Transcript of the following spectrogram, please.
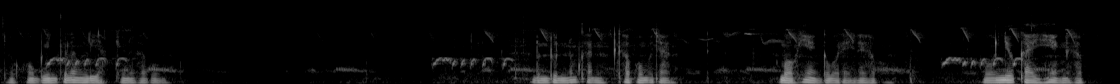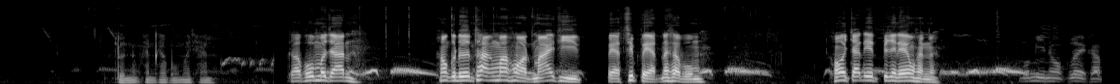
เจ้ากองบินกำลังเลียกอยู่นะครับผมดุนดุนๆน้ำกันครับผมอาจารย์ บอกแห้งก็บ่ได้นะครับผมมันอยู่ไกลแห้งนะครับดุนน้ำกันครับผมอาจารย์ ครับผมอาจารย์ เขาก็เดินทางมาหอดไม้ที่แปดสิบแปดนะครับ ผมเขาจัดเอ็ดเป็นยังไงบ้างหันนะบ่มีนกเลยครับ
